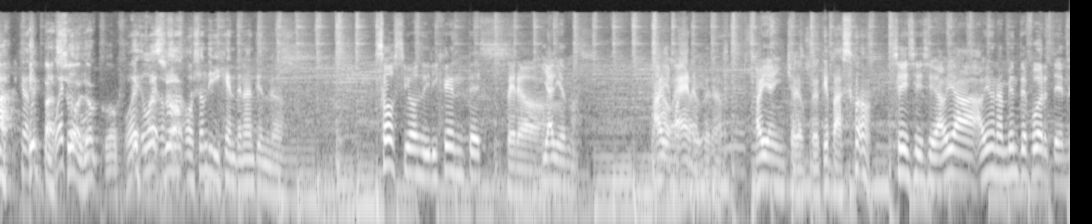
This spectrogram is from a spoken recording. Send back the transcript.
¿Qué pasó, O esto- loco? O, ¿Qué o- o pasó? son, o son dirigentes, no entiendo. Socios, dirigentes Pero. y alguien más. Ah, Alguien más bueno, había. pero, Había hinchas. pero. Pero ¿qué pasó? Sí, sí, sí, había, había un ambiente fuerte en,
